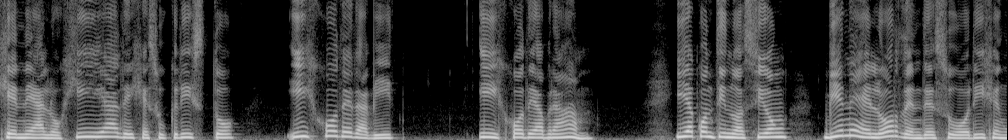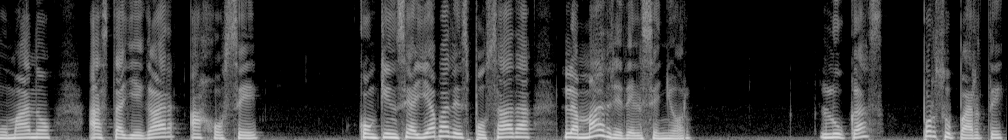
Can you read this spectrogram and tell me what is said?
genealogía de Jesucristo, hijo de David, hijo de Abraham. Y a continuación viene el orden de su origen humano hasta llegar a José, con quien se hallaba desposada la madre del Señor. Lucas, por su parte,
